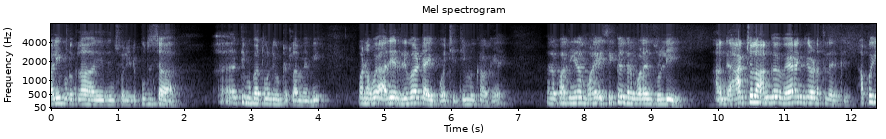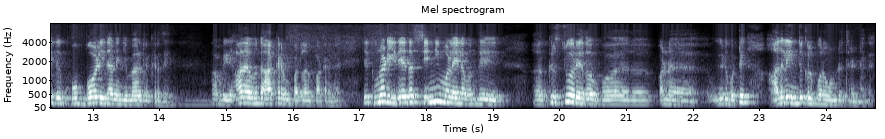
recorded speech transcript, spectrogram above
பலி கொடுக்கலாம் அது இதுன்னு சொல்லிட்டு புதுசாக திமுக தூண்டி விட்டுருக்கலாம் மேபி பண்ண போய் அதே ரிவர்ட் ஆகி போச்சு திமுகவுக்கு. அதில் பார்த்தீங்கன்னா மலை சிக்கந்தர் மலைன்னு சொல்லி அங்கே ஆக்சுவலாக அங்கே வேற எங்கேயோ இடத்துல இருக்குது அப்போ இது போ- போலி தானே இங்கே மேலே இருக்கிறது. அப்படி அதை வந்து ஆக்கிரமம் பண்ணலான்னு பார்க்குறாங்க. இதுக்கு முன்னாடி இதே தான் சென்னிமலையில் வந்து கிறிஸ்துவர் ஏதோ பண்ண ஈடுபட்டு அதில் இந்துக்கள் போகிற ஒன்று திரண்டாங்க.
